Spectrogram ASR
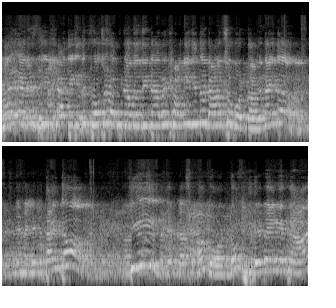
হাই এনার্জির সাথে কিন্তু প্রচুর অভিনন্দন দিতে হবে। সঙ্গে কিন্তু ডান্সও করতে হবে, তাই তো? তাই তো? কি? বড্ড খিদে পেয়ে গেছে, আর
